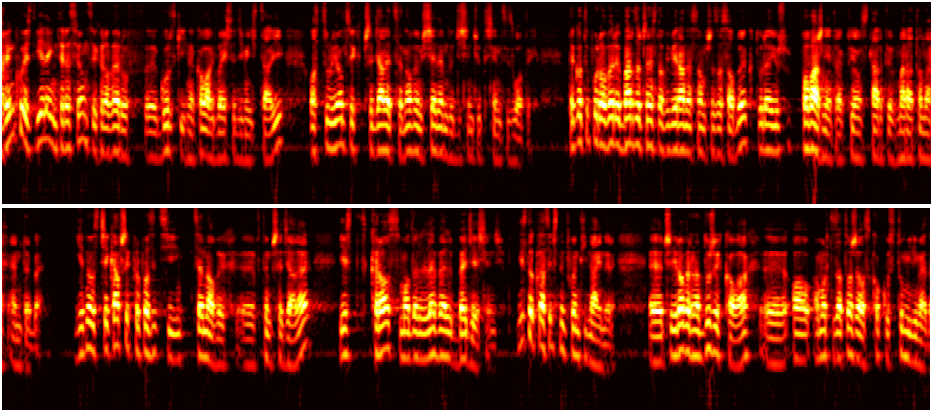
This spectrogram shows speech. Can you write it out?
Na rynku jest wiele interesujących rowerów e, górskich na kołach 29 cali, oscylujących w przedziale cenowym 7 do 10 tysięcy złotych. Tego typu rowery bardzo często wybierane są przez osoby, które już poważnie traktują starty w maratonach MTB. Jedną z ciekawszych propozycji cenowych e, w tym przedziale jest Cross model Level B10. Jest to klasyczny 29er, e, czyli rower na dużych kołach e, o amortyzatorze o skoku 100 mm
